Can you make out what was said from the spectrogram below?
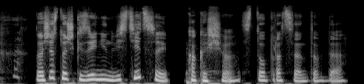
Вообще, с точки зрения инвестиций... Как еще? Сто процентов, да.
